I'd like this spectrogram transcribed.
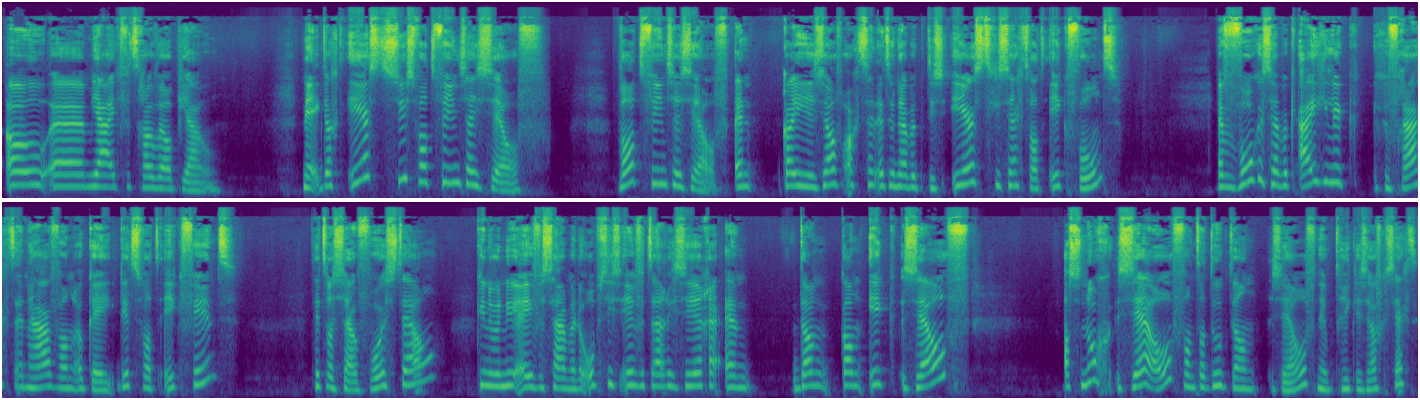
Oh, um, ja, ik vertrouw wel op jou. Nee, ik dacht eerst, Suus, wat vind jij zelf? Wat vind jij zelf? En kan je jezelf achterzetten? En toen heb ik dus eerst gezegd wat ik vond. En vervolgens heb ik eigenlijk gevraagd aan haar van... oké, dit is wat ik vind. Dit was jouw voorstel. Kunnen we nu even samen de opties inventariseren? En dan kan ik zelf, alsnog zelf... want dat doe ik dan zelf, nu heb ik drie keer zelf gezegd...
